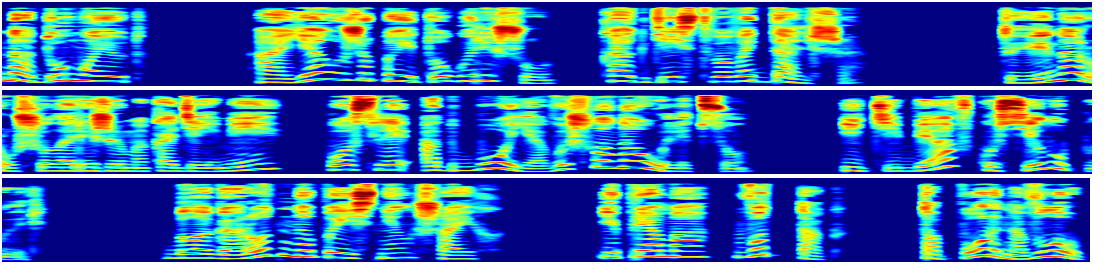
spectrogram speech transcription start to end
додумают, а я уже по итогу решу, как действовать дальше. Ты нарушила режим Академии, после отбоя вышла на улицу, и тебя вкусил упырь благородно пояснил шайх. И прямо вот так, топорно в лоб.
